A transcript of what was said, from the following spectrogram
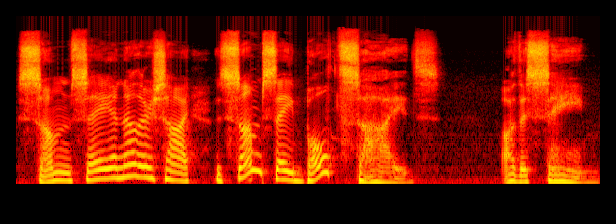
some say another side, some say both sides are the same.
